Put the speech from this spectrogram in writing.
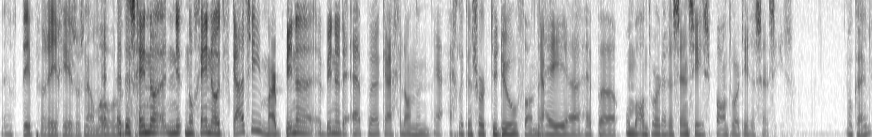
of tip, reageer zo snel mogelijk. Het is geen, no nog geen notificatie, maar binnen, binnen de app uh, krijg je dan een, ja, eigenlijk een soort to-do van, ja. hey, uh, heb uh, onbeantwoorde recensies, beantwoord die recensies. Oké, okay.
